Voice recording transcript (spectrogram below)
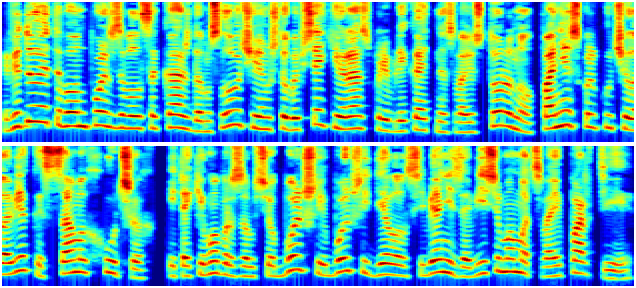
Ввиду этого он пользовался каждым случаем, чтобы всякий раз привлекать на свою сторону по нескольку человек из самых худших, и таким образом все больше и больше делал себя независимым от своей партии.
